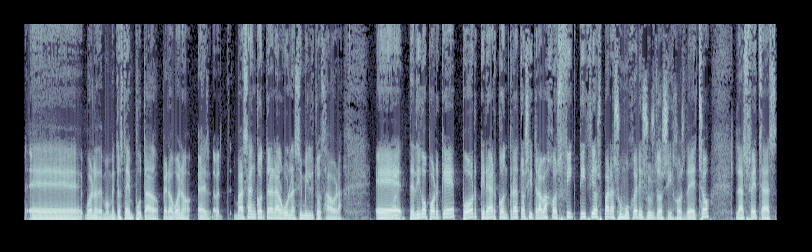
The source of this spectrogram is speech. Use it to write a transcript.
Eh, bueno, de momento está imputado, pero bueno, es- vas a encontrar alguna similitud ahora. Eh, Vale. Te digo por qué, por crear contratos y trabajos ficticios para su mujer y sus dos hijos. De hecho, las fechas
